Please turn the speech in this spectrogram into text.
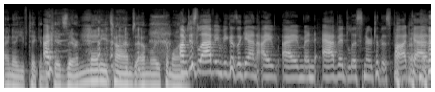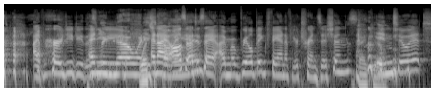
I know you've taken the kids there many times, Emily. Come on. I'm just laughing because again, I I'm an avid listener to this podcast. I've heard you do this, And you read, know when he's and I coming also have to say I'm a real big fan of your transitions you. into it.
